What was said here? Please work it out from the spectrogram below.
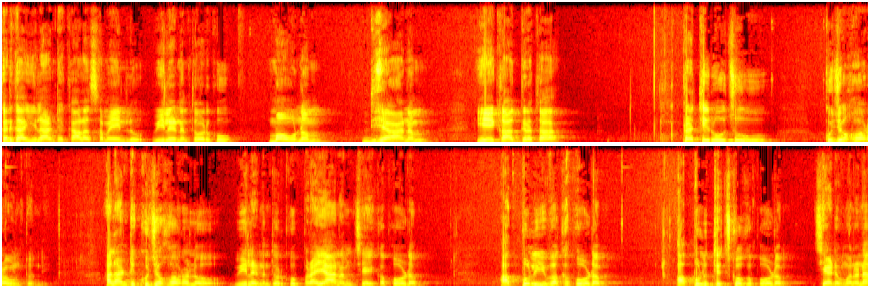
కనుక ఇలాంటి కాల సమయంలో వీలైనంత వరకు మౌనం ధ్యానం ఏకాగ్రత ప్రతిరోజు కుజహోర ఉంటుంది. అలాంటి కుజహోరలో వీలైనంత వరకు ప్రయాణం చేయకపోవడం అప్పులు ఇవ్వకపోవడం అప్పులు తెచ్చుకోకపోవడం చేయడం వలన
